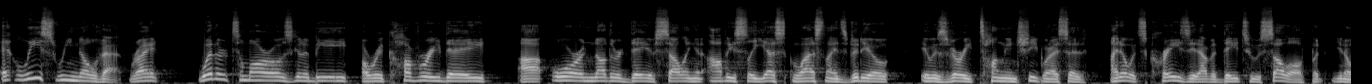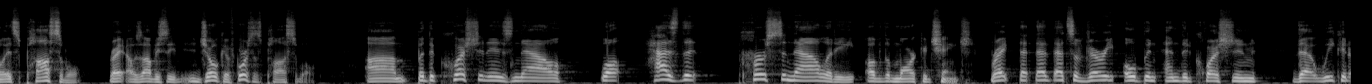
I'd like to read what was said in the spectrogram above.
at least we know that, right? Whether tomorrow is going to be a recovery day uh, or another day of selling, and obviously, yes, last night's video it was very tongue in cheek when I said I know it's crazy to have a day two sell off, but you know it's possible, right? I was obviously joking. Of course, it's possible. Um, but the question is now, well, has the personality of the market changed? Right. That, that that's a very open ended question that we can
